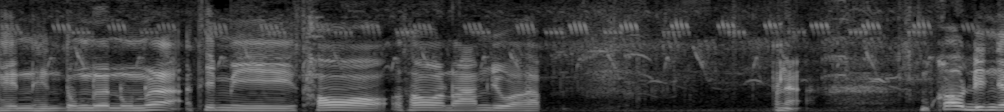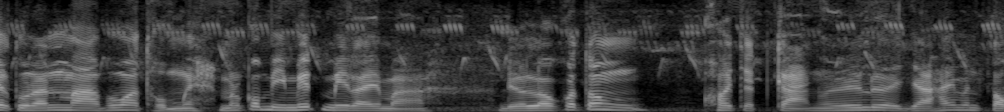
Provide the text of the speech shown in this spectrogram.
เห็นเห็นตรงเนินตรงนั้นอะที่มีท่อท่อน้ำอยู่ครับเนี่ยผมก็เอาดินจากตรงนั้นมาเพราะว่าถมไงมันก็มีเม็ดมีอะไรมา เดี๋ยวเราก็ต้องคอยจัดการมันเรื่อยๆอย่าให้มันโต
